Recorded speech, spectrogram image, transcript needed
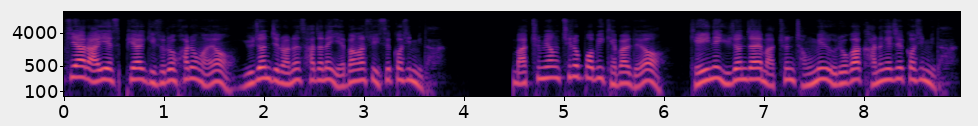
CRISPR 기술을 활용하여 유전 질환을 사전에 예방할 수 있을 것입니다. 맞춤형 치료법이 개발되어 개인의 유전자에 맞춘 정밀 의료가 가능해질 것입니다.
